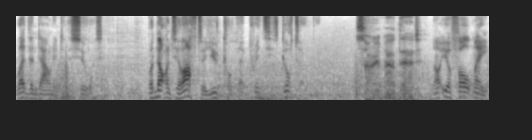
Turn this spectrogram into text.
led them down into the sewers. But not until after you'd cut their prince's gut open. Sorry about that. Not your fault, mate.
